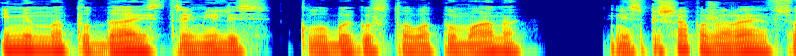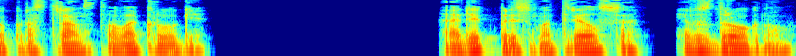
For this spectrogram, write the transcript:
Именно туда и стремились клубы густого тумана, не спеша пожирая все пространство в округе. Олег присмотрелся и вздрогнул.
